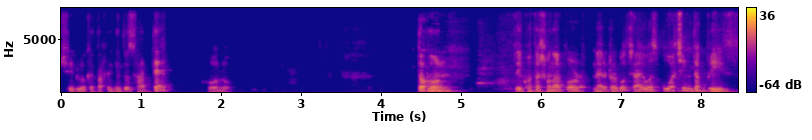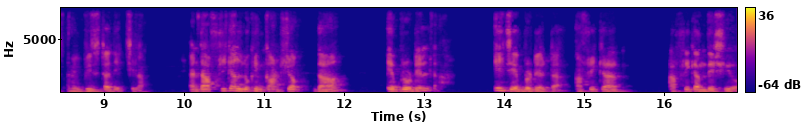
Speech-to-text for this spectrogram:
সেগুলোকে তাকে কিন্তু ছাড়তে হলো। তখন এই কথা শোনার পর ন্যারেটর বলছে I was watching the bridge আমি ব্রিজটা দেখছিলাম। And the African looking country of the Ebro Delta এই যে এব্রো ডেল্টা আফ্রিকার আফ্রিকান দেশীয়,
